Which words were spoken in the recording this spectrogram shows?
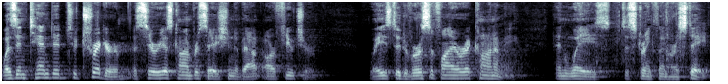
was intended to trigger a serious conversation about our future, ways to diversify our economy, and ways to strengthen our state.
